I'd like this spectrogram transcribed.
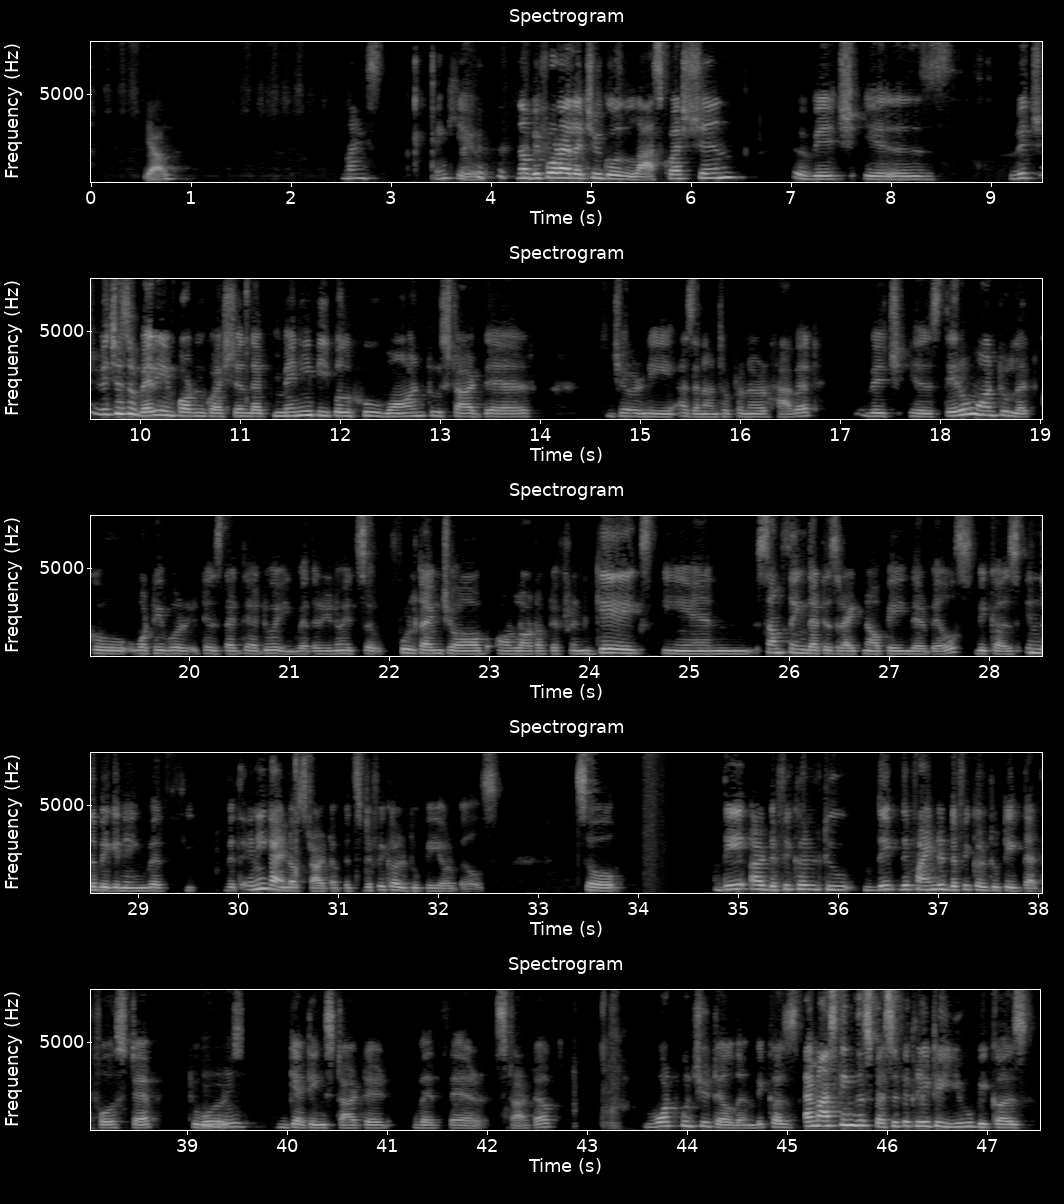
Yeah. Nice. Thank you. Now before i let you go the last question which is which which is a very important question that many people who want to start their journey as an entrepreneur have it which is they don't want to let go whatever it is that they're doing whether you know it's a full-time job or a lot of different gigs and something that is right now paying their bills because in the beginning with with any kind of startup it's difficult to pay your bills so they are difficult to they, they find it difficult to take that first step towards mm-hmm. getting started with their startup what would you tell them? Because I'm asking this specifically to you because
